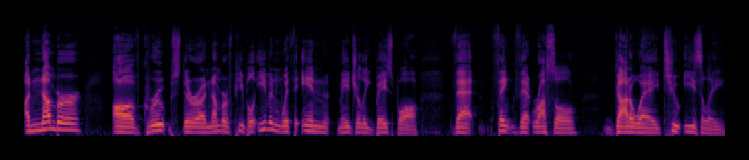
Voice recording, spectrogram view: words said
a number of groups, there are a number of people, even within Major League Baseball, that think that Russell got away too easily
